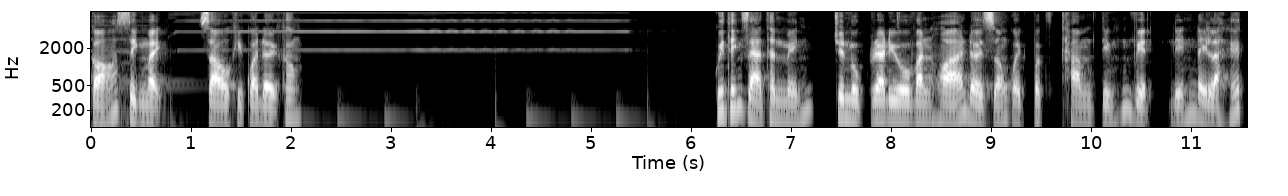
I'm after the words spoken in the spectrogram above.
có sinh mệnh sau khi qua đời không? Quý thính giả thân mến, chuyên mục Radio Văn hóa Đời sống của Epoch Time tiếng Việt đến đây là hết.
